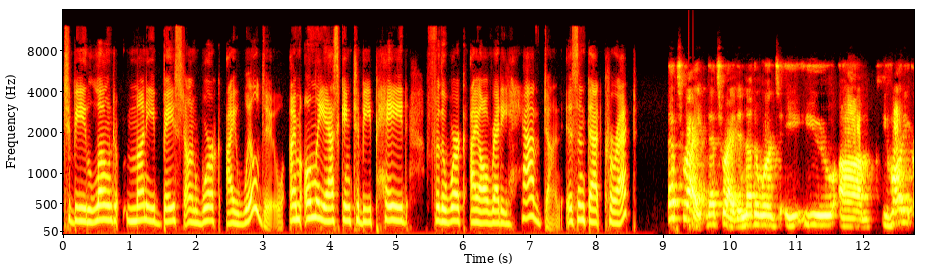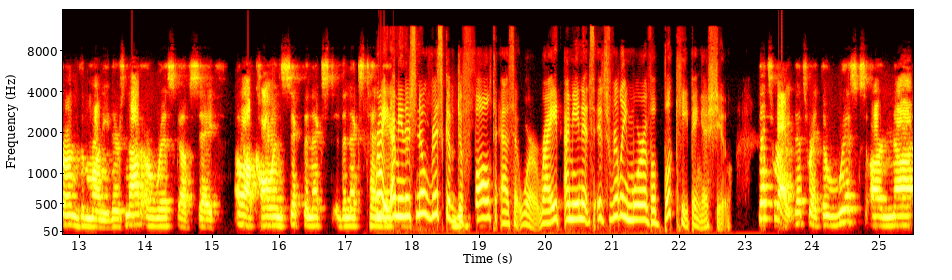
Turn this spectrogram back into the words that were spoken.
to be loaned money based on work I will do. I'm only asking to be paid for the work I already have done. Isn't that correct? That's right. That's right. In other words, you, you um, you've already earned the money. There's not a risk of say, oh, I'll call in sick the next the next ten. Right. Days. I mean, there's no risk of mm-hmm. default, as it were. Right. I mean, it's it's really more of a bookkeeping issue. That's right. That's right. The risks are not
